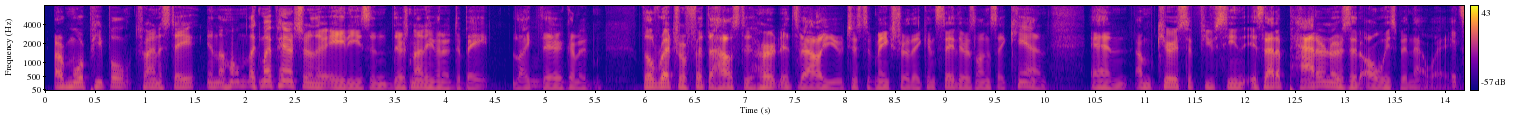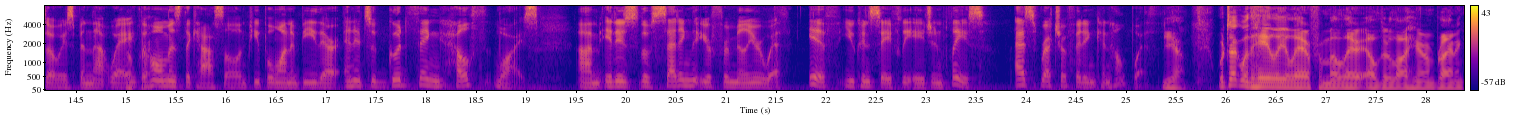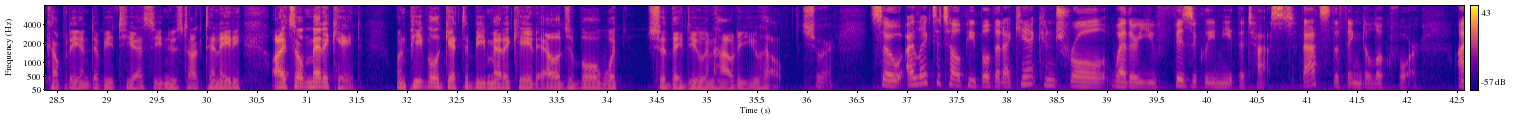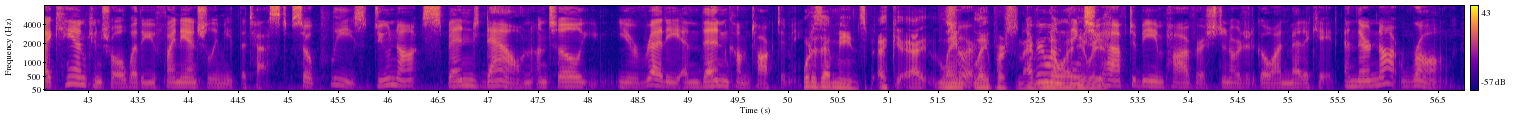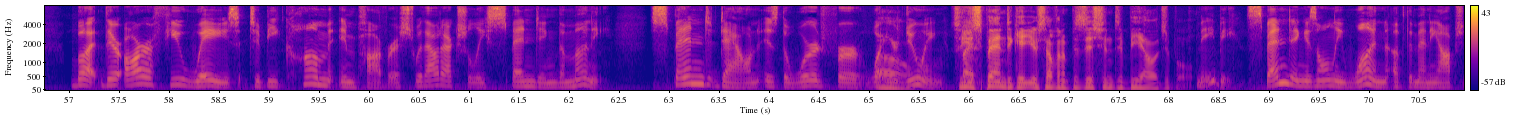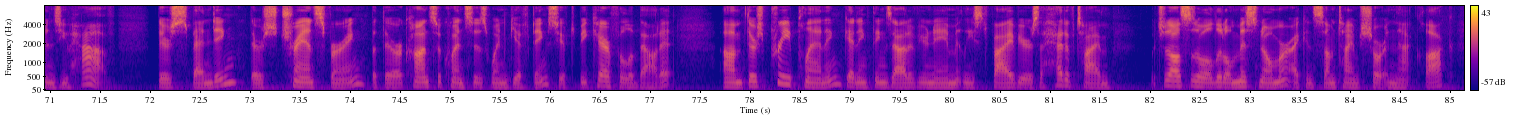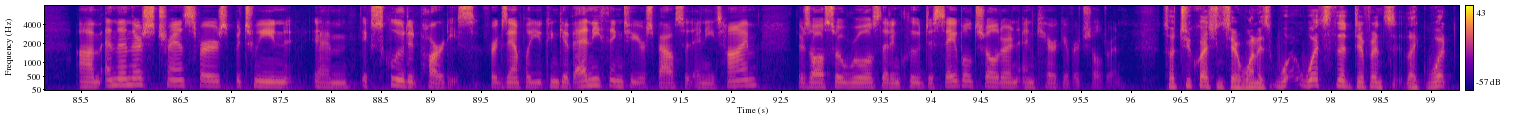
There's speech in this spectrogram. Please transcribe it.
are more people trying to stay in the home? Like my parents are in their 80s and there's not even a debate. Like Mm-hmm. they're going to they'll retrofit the house to hurt its value just to make sure they can stay there as long as they can. And I'm curious if you've seen is that a pattern or has it always been that way? It's always been that way. The home is the castle, and people want to be there. And it's a good thing health wise. Um, it is the setting that you're familiar with if you can safely age in place, as retrofitting can help with. Yeah. We're talking with Halley Allaire from Allaire Elder Law here on Brian and Company and WTIC News Talk 1080. All right, so Medicaid. When people get to be Medicaid eligible, what should they do and how do you help? Sure. So I like to tell people that I can't control whether you physically meet the test. That's the thing to look for. I can control whether you financially meet the test. So please do not spend down until you're ready and then come talk to me. What does that mean? I, I, lay, Sure. Layperson, I have Everyone no idea. thinks you have to be impoverished in order to go on Medicaid, and they're not wrong. But there are a few ways to become impoverished without actually spending the money. Spend down is the word for what Oh. you're doing. So you spend to get yourself in a position to be eligible. maybe spending is only one of the many options you have. There's spending, there's transferring, but there are consequences when gifting, so you have to be careful about it. Um, there's pre planning, getting things out of your name at least five years ahead of time, which is also a little misnomer. I can sometimes shorten that clock. Um, and then there's transfers between um, excluded parties. For example, you can give anything to your spouse at any time. There's also rules that include disabled children and caregiver children. So two questions here. One is wh- what's the difference? Like what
